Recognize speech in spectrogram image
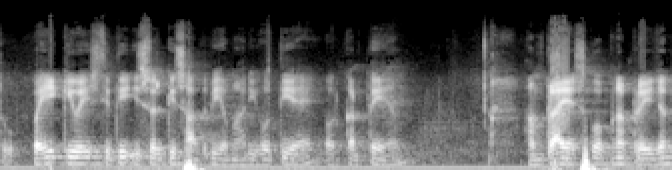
तो वही की वही स्थिति ईश्वर के साथ भी हमारी होती है और करते हैं हम। हम प्राय इसको अपना प्रयोजन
